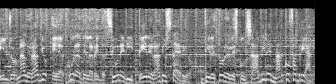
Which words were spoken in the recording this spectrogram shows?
Il giornale radio è a cura della redazione di Teleradio Stereo. Direttore responsabile Marco Fabriani.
